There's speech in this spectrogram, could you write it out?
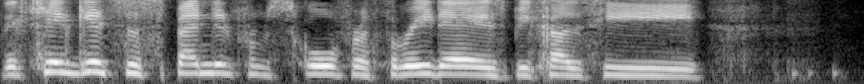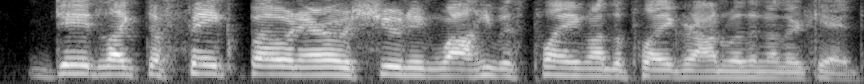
the kid gets suspended from school for three days because he did like the fake bow and arrow shooting while he was playing on the playground with another kid.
